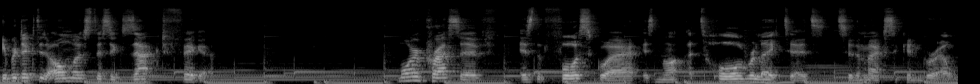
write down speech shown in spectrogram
he predicted almost this exact figure. More impressive is that Foursquare is not at all related to the Mexican grill.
